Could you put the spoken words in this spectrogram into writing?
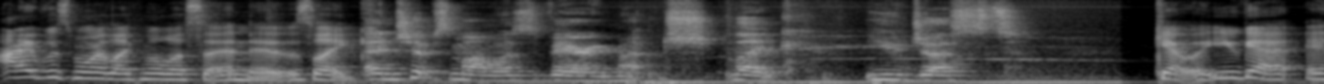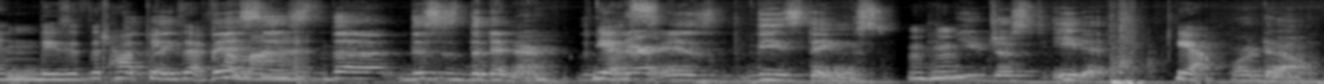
i was more like melissa and it was like and Chip's mom was very much like you just get what you get and these are the toppings like, that this come on This is it the this is the dinner. The Yes. Mm-hmm. dinner is these things, and you just eat it yeah or don't.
